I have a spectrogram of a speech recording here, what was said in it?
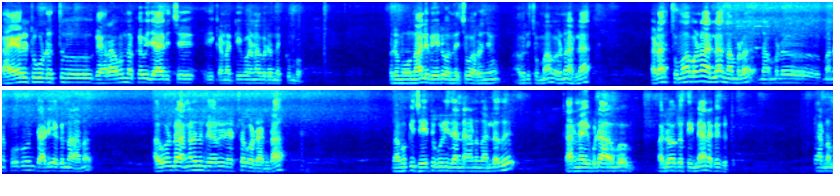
കയറിട്ട് കൊടുത്തു കയറാമെന്നൊക്കെ വിചാരിച്ച് ഈ കിണറ്റി വീണവർ നിൽക്കുമ്പോൾ ഒരു മൂന്നാൽ പേര് ഒന്നിച്ച് പറഞ്ഞു അവർ ചുമ്മാ വീണല്ല എടാ ചുമ്മാ വീണല്ല നമ്മൾ നമ്മൾ മനഃപൂർവം ചാടിയേക്കുന്നതാണ്. അതുകൊണ്ട് അങ്ങനെ ഒന്നും കയറി രക്ഷപ്പെടേണ്ട. നമുക്ക് ചേറ്റുകുഴി തന്നെയാണ് നല്ലത്. കാരണം ഇവിടെ ആകുമ്പോൾ വല്ലതൊക്കെ തിന്നാനൊക്കെ കിട്ടും. കാരണം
